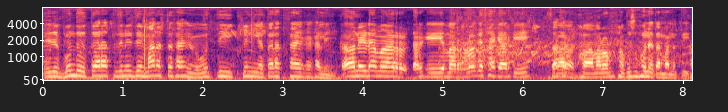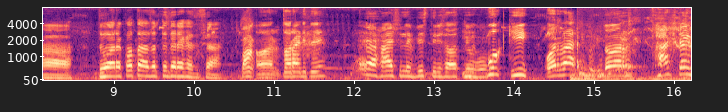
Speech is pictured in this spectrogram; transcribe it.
এই যে বন্ধু তোর হাতে যেন যে মানুষটা থাকে অতি কেনিয়া তোর হাতে থাকে খালি। কারণ এটা আমার আর কি আমার লগে থাকে আর কি? আমার- অর্থ কিছু শুনে তার মানে হ্যাঁ তো আর কত হাজার টাকা রেখা দিছা আর তোর আইডিতে? এ হাই বিশ তিরিশ হাজার কি? ওরা তোর ফার্স্ট টাইম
